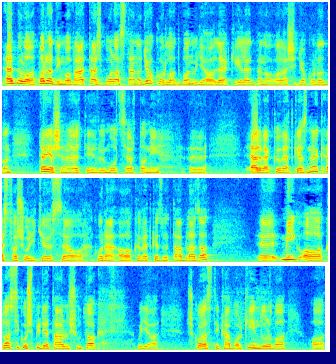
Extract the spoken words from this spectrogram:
Ebből a paradigmaváltásból aztán a gyakorlatban, ugye a lelki életben, a vallási gyakorlatban teljesen eltérő módszertani elvek következnek, ezt hasonlítja össze a, korá, a következő táblázat, míg a klasszikus spirituális utak, ugye a skolasztikából kiindulva, a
